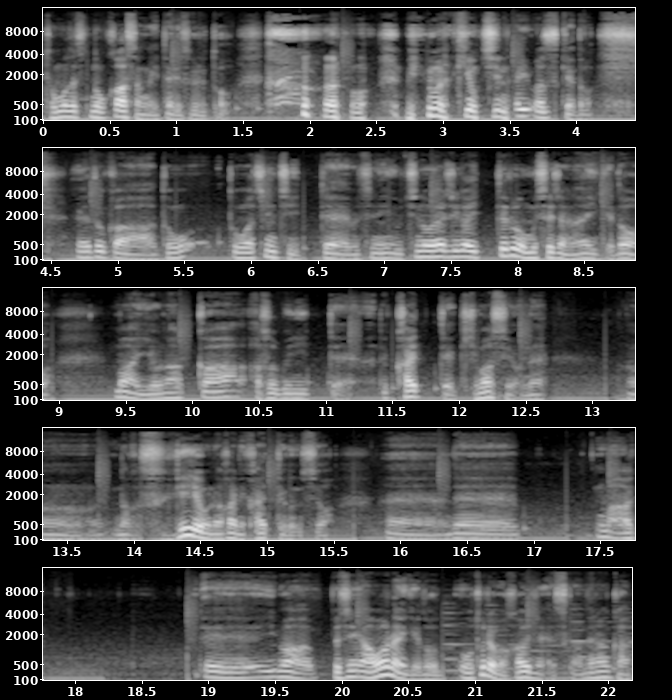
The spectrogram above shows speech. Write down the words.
友達のお母さんがいたりすると 微妙な気持ちになりますけど、えー、とか友達ん家行って別にうちの親父が行ってるお店じゃないけどまあ夜中遊びに行ってで帰ってきますよね、うん、なんかすげえ夜中に帰ってくるんですよ、えー、でまあで今別に会わないけど音でわかるじゃないですか。でなんか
